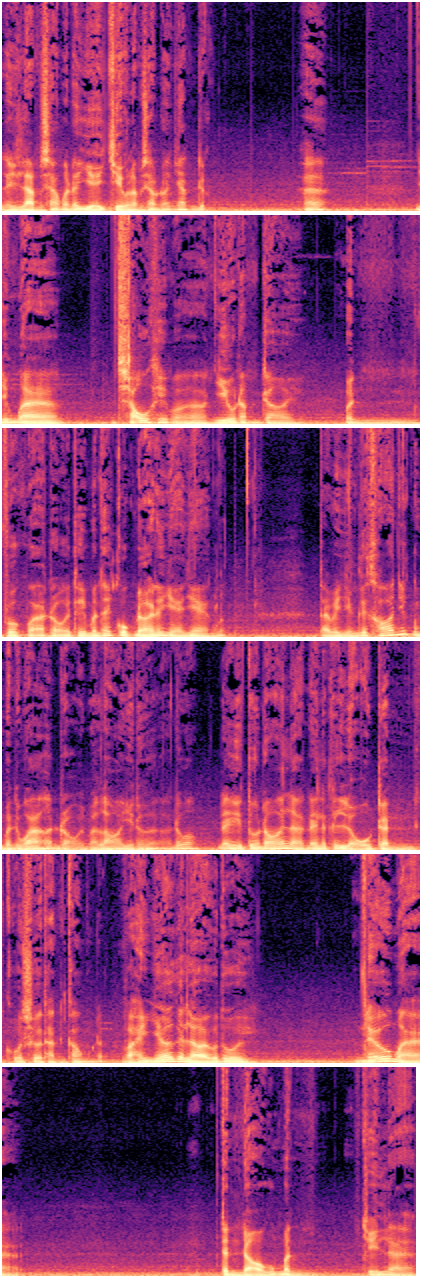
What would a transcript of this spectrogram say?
Thì làm sao mà nó dễ chịu, làm sao nó nhanh được? Ha nhưng mà sau khi mà nhiều năm trời mình vượt qua rồi thì mình thấy cuộc đời nó nhẹ nhàng lắm. Tại vì những cái khó nhất của mình qua hết rồi mà lo gì nữa, đúng không? Đây thì tôi nói là đây là cái lộ trình của sự thành công đó. Và hãy nhớ cái lời của tôi, nếu mà trình độ của mình chỉ là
